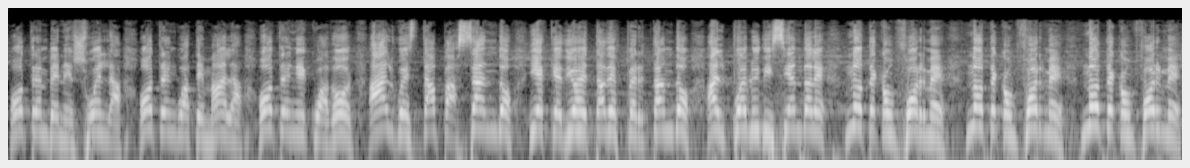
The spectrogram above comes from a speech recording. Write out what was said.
otra en Venezuela, otra en Guatemala, otra en Ecuador. Algo está pasando y es que Dios está despertando al pueblo y diciéndole, no te conforme, no te conforme, no te conforme.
